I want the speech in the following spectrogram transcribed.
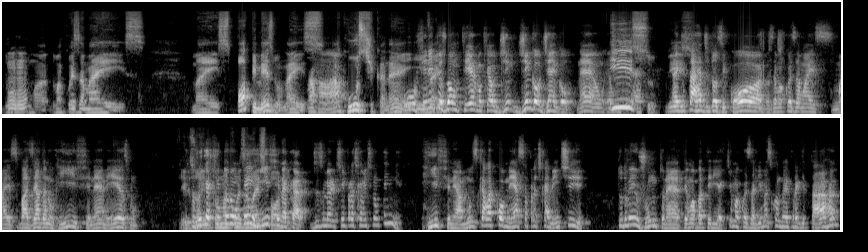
do, uhum. uma, de uma coisa mais mais pop mesmo, mais uhum. acústica, né? O e Felipe vai... usou um termo que é o jingle jangle, né? É um, isso, é, isso. É a guitarra de 12 cordas, é uma coisa mais, mais baseada no riff, né? Mesmo. Eles tu vê que aqui tu não tem riff, pop. né, cara? Diz o Mertin praticamente não tem riff, né? A música ela começa praticamente tudo meio junto, né? Tem uma bateria aqui, uma coisa ali, mas quando entra a guitarra,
